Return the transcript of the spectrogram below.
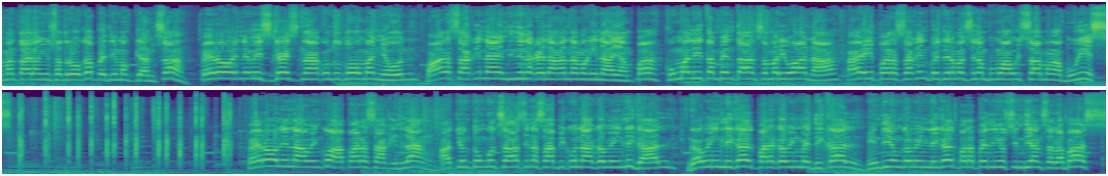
Samantalang yung sa droga pwede magpiyansa. Pero anyways guys na kung totoo man yun, para sa akin na hindi nila kailangan na manginayang pa. Kung maliit ang bentahan sa marijuana, ay para sa akin pwede naman silang bumawi sa mga buwis. Pero linawin ko ha, para sa akin lang. At yung tungkol sa sinasabi ko na gawing legal, gawing legal para gawing medical. Hindi yung gawing legal para pwede yung sindihan sa labas.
